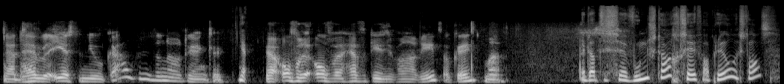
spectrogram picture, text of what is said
Ja, dan hebben we eerst een nieuwe Kamervoorzitter nodig, denk ik. Ja. ja of, er, of herverkiezing van Ariep, oké, okay, maar... Dat is woensdag, 7 april is dat.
